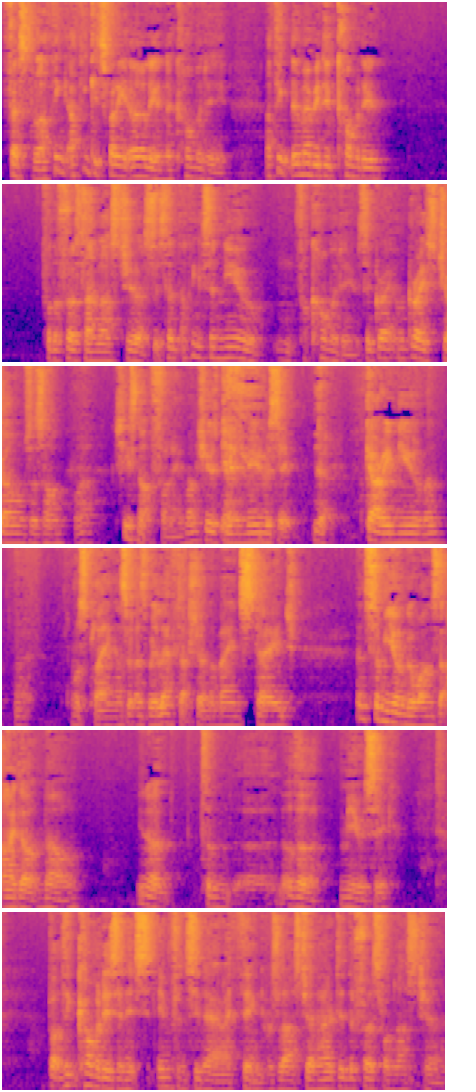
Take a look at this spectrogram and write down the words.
festival. I think I think it's very early in the comedy. I think they maybe did comedy for the first time last year. So it's a, I think it's a new for comedy. It's a great. Grace Jones was on. Wow. She's not funny. When she was Yeah. doing music, Yeah. Gary Numan Right. was playing as, as we left actually on the main stage, and some younger ones that I don't know, you know, some uh, other music. But I think comedy's in its infancy there. I think was last year. I did the first one last year,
